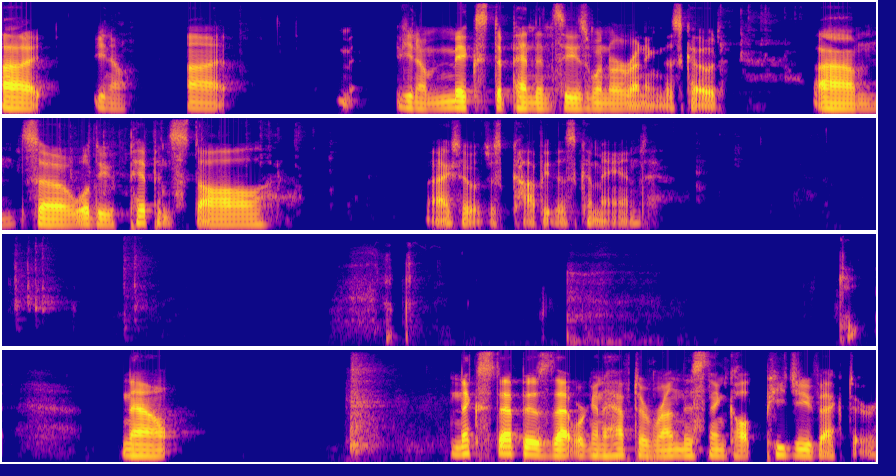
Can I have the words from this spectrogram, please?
uh, you know, uh, you know, mix dependencies when we're running this code. Um, so we'll do pip install. Actually, we'll just copy this command. Now, next step is that we're going to have to run this thing called pgvector.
